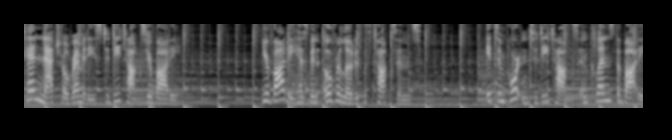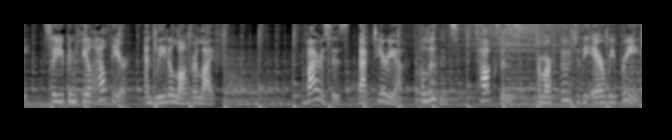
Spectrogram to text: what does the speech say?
10 Natural Remedies to Detox Your Body Your body has been overloaded with toxins. It's important to detox and cleanse the body so you can feel healthier and lead a longer life. Viruses, bacteria, pollutants, toxins, from our food to the air we breathe,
